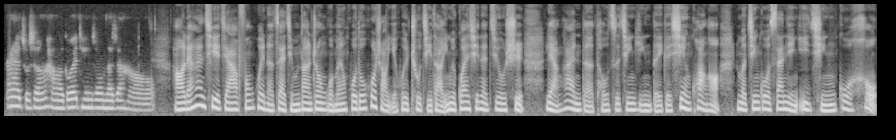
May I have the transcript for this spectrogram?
哎，主持人好，各位听众大家好。好，两岸企业家峰会呢，在节目当中，我们或多或少也会触及到，因为关心的就是两岸的投资经营的一个现况哦。那么，经过三年疫情过后，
